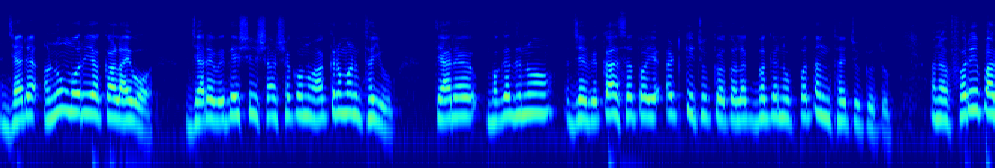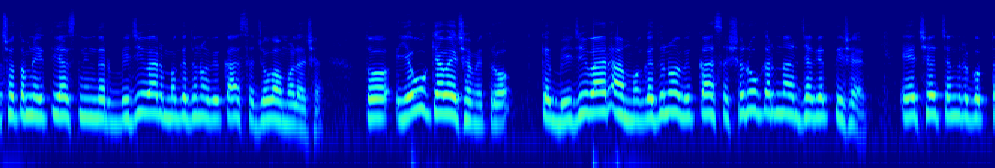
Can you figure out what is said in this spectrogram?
જ્યારે અનુમૌર્ય કાળ આવ્યો, જ્યારે વિદેશી શાસકોનું આક્રમણ થયું ત્યારે મગધનો જે વિકાસ હતો એ અટકી ચૂક્યો હતો, લગભગ એનું પતન થઈ ચૂક્યું હતું. અને ફરી પાછો તમને ઇતિહાસની અંદર બીજી વાર મગધનો વિકાસ જોવા મળે છે. તો એવું કહેવાય છે મિત્રો કે બીજી વાર આ મગધનો વિકાસ શરૂ કરનાર જે વ્યક્તિ છે, એ છે ચંદ્રગુપ્ત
